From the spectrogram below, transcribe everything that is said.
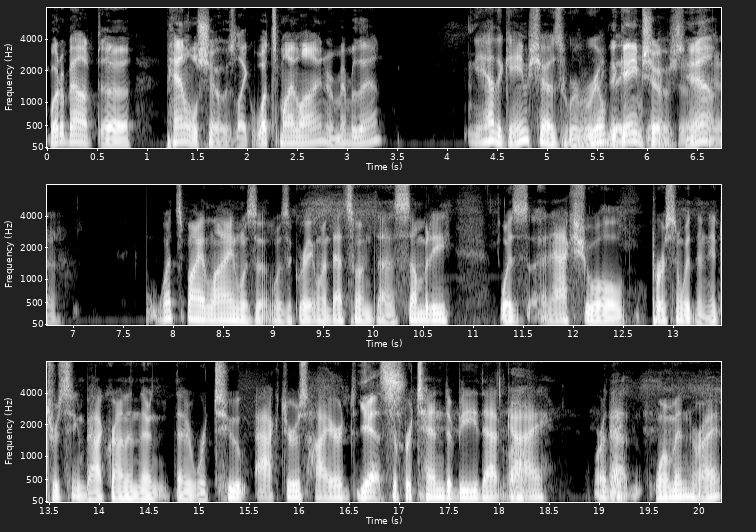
what about uh, panel shows like What's My Line? Remember that? yeah, the game shows were real The big. game shows, yeah. What's my line was a was a great one. That's when uh, somebody was an actual person with an interesting background, and then there were two actors hired Yes. to pretend to be that guy or that woman, right?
